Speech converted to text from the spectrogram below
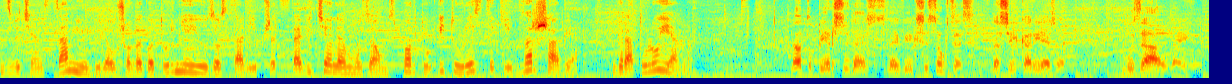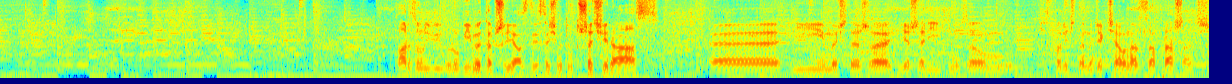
Zwycięzcami jubileuszowego turnieju zostali przedstawiciele Muzeum Sportu i Turystyki w Warszawie. Gratulujemy! No to pierwszy nasz największy sukces w naszej karierze muzealnej. Bardzo lubi, lubimy te przyjazdy. Jesteśmy tu trzeci raz e, i myślę, że jeżeli Muzeum Historyczne będzie chciało nas zapraszać,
